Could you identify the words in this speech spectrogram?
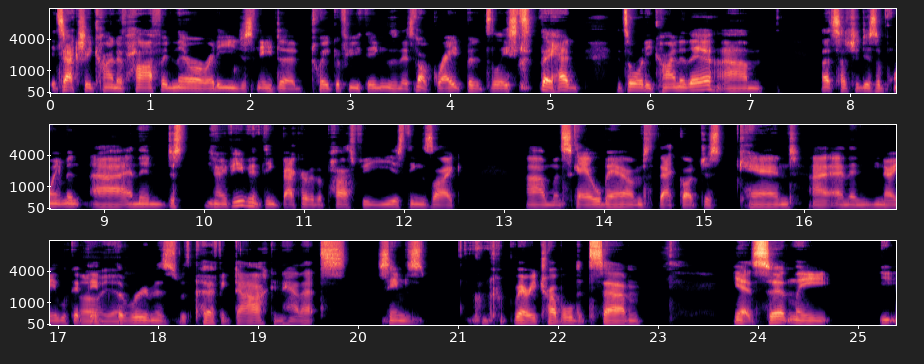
It's actually kind of half in there already. You just need to tweak a few things, and it's not great, but at least they had. It's already kind of there. Um, that's such a disappointment. Uh, and then just you know, if you even think back over the past few years, things like um, when Scalebound that got just canned, uh, and then you know you look at Oh, the, yeah. the rumors with Perfect Dark and how that seems very troubled. It's um, yeah, it's certainly you-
